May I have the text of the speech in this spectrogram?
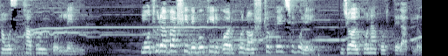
সংস্থাপন করলেন। মথুরাবাসী দেবকীর গর্ভ নষ্ট হয়েছে বলে জল্পনা করতে লাগল।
